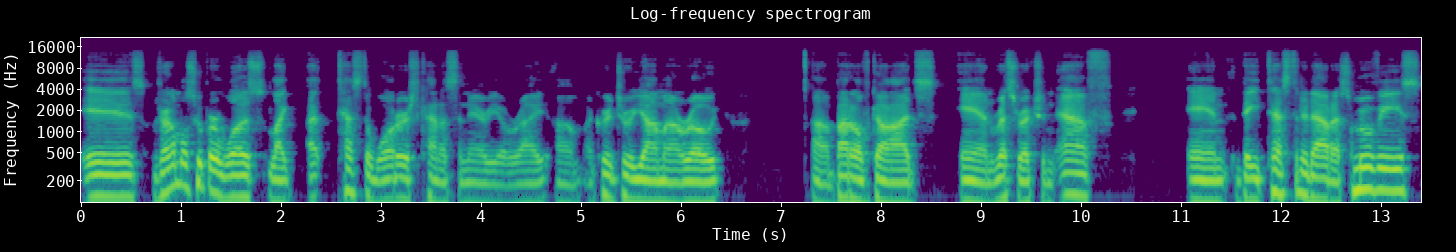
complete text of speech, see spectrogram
is Dragon Ball Super was like a test the waters kind of scenario, right? Um, Akira Toriyama wrote uh, Battle of Gods and Resurrection F, and they tested it out as movies.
